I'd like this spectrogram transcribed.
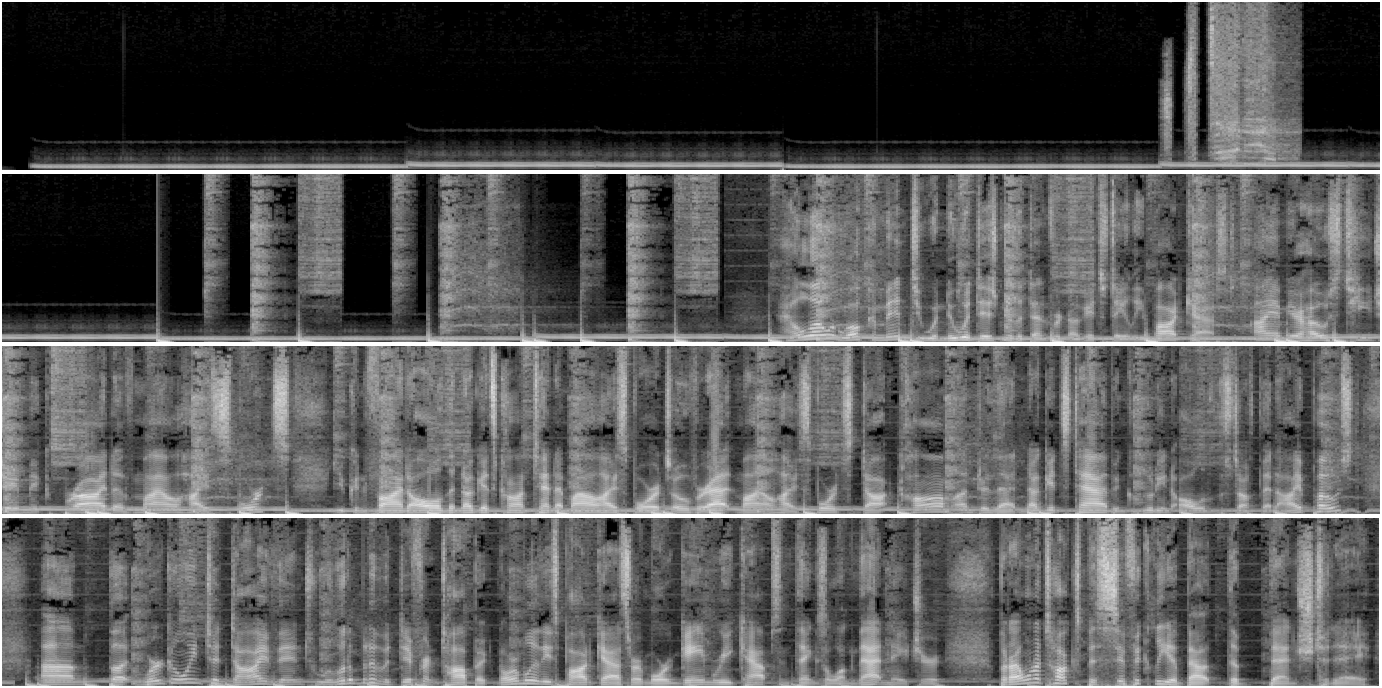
Hello and welcome into a new edition of the Denver Nuggets Daily Podcast. I am your host, TJ McBride of Mile High Sports. You can find all of the Nuggets content at Mile High Sports over at milehighsports.com under that Nuggets tab, including all of the stuff that I post. Um, but we're going to dive into a little bit of a different topic. Normally, these podcasts are more game recaps and things along that nature, but I want to talk specifically about the bench today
